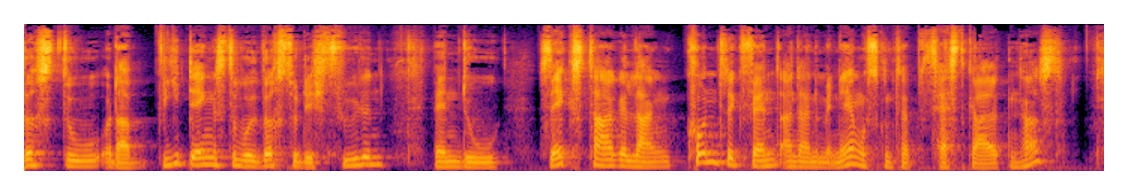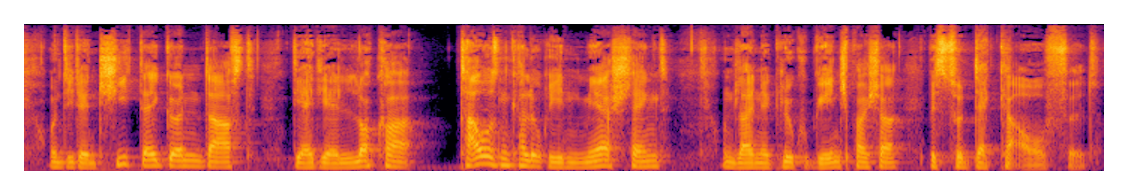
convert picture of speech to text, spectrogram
wirst du oder wie denkst du wohl wirst du dich fühlen, wenn du sechs Tage lang konsequent an deinem Ernährungskonzept festgehalten hast und dir den Cheat Day gönnen darfst, der dir locker 1000 Kalorien mehr schenkt und deine Glykogenspeicher bis zur Decke auffüllt.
